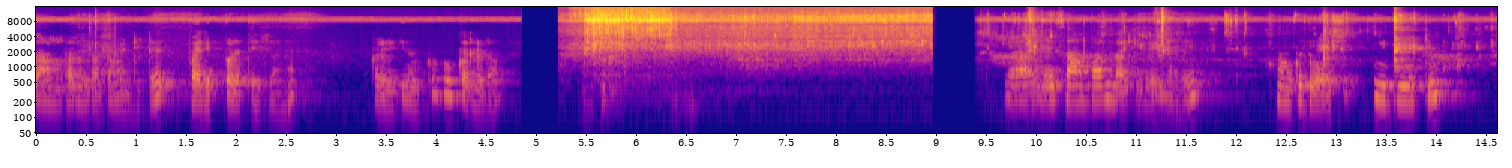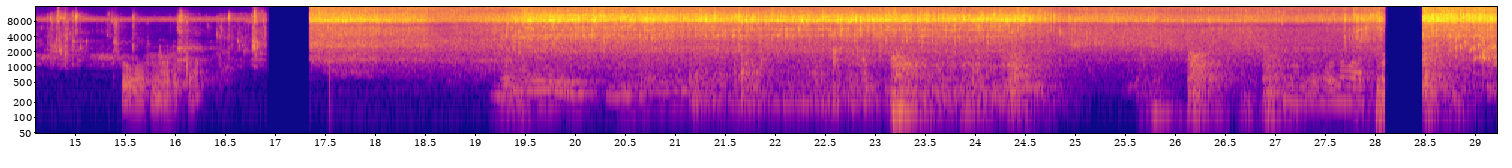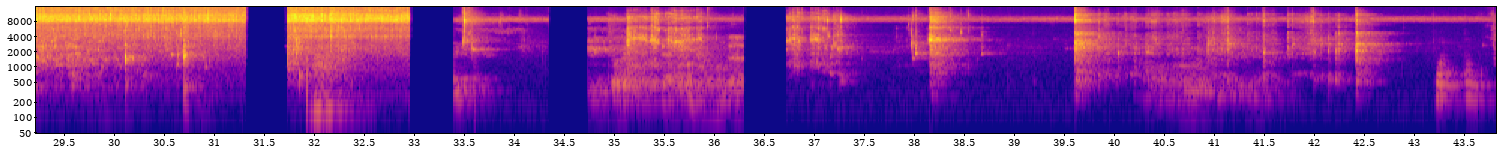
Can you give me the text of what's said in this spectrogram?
സാമ്പാർ ഉണ്ടാക്കാൻ വേണ്ടിയിട്ട് പരിപ്പ് എടുത്തേക്കാണ്. കഴുകി നമുക്ക് കുക്കറിലിടാം. രാവിലെ സാമ്പാർ ഉണ്ടാക്കി കഴിഞ്ഞാൽ നമുക്ക് ദോശ ഇഡ്ഡലിക്കും ചോറിനും എടുക്കാം. നല്ലപോലെ വറുത്ത്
